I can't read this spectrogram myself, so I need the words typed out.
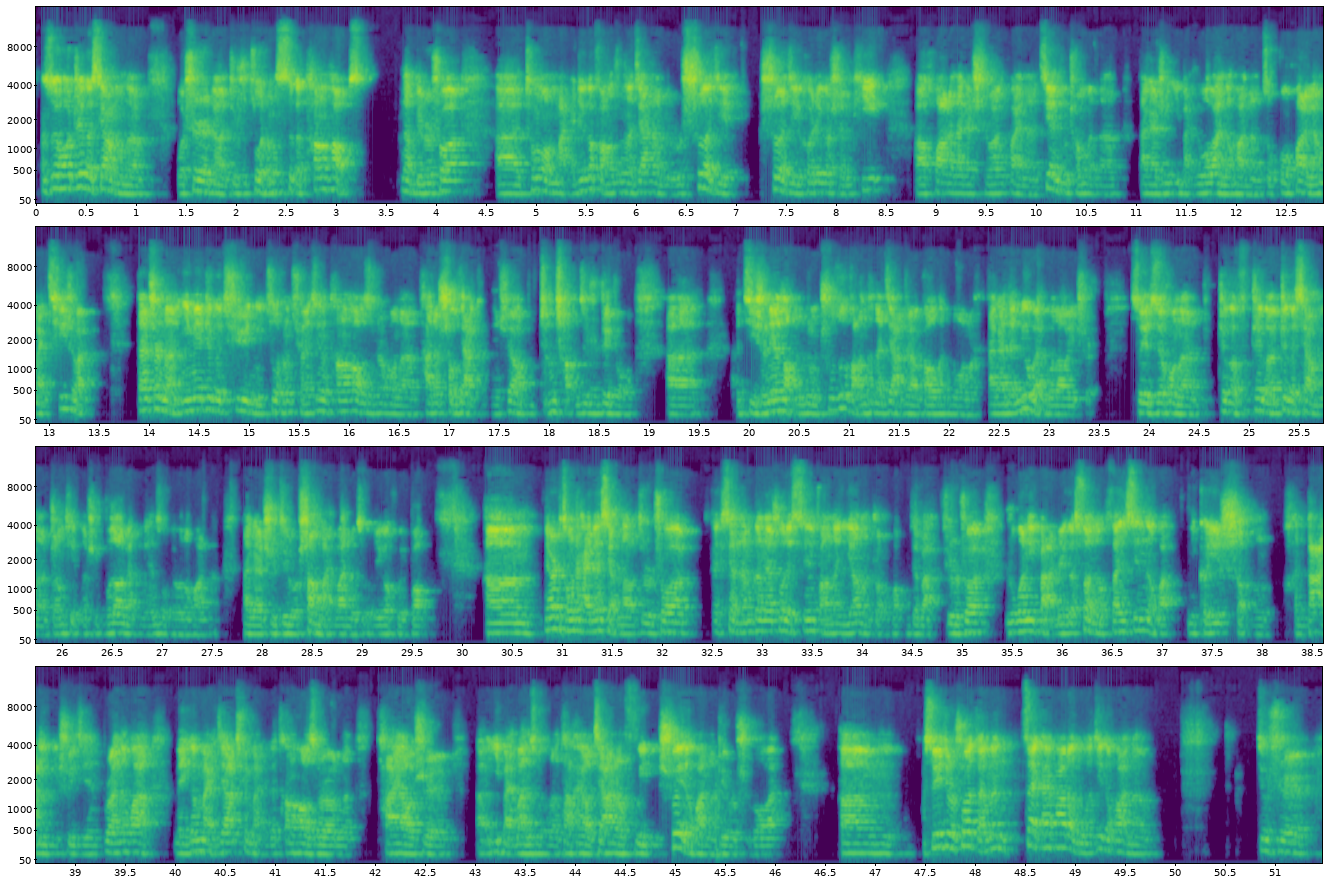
最后这个项目呢，我是呢就是做成四个 townhouse。那比如说，呃，通过买这个房子呢，加上比如设计设计和这个审批。啊，花了大概十万块呢，建筑成本呢大概是一百多万的话呢，总共花了两百七十万。但是呢，因为这个区域你做成全新的 townhouse 之后呢，它的售价肯定是要比正常就是这种呃几十年老的这种出租房它的价值要高很多嘛，大概在六百多刀一尺。所以最后呢，这个这个这个项目呢，整体呢是不到两年左右的话呢，大概是就有上百万的左右一个回报。嗯，要是同时还能想到，就是说像咱们刚才说的新房的一样的状况，对吧？就是说，如果你把这个算作翻新的话，你可以省很大的一笔税金。不然的话，每个买家去买这个 townhouse 时候呢，他要是呃一百万左右呢，他还要加上付一笔税的话呢，就是十多万。嗯，所以就是说，咱们再开发的逻辑的话呢，就是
